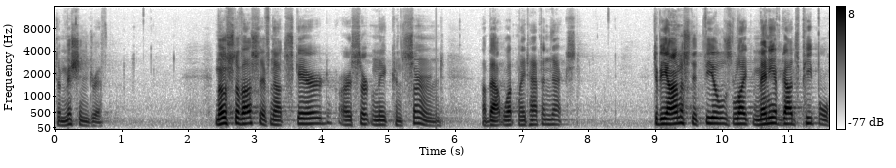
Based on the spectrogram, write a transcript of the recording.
to mission drift. Most of us, if not scared, are certainly concerned about what might happen next. To be honest, it feels like many of God's people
